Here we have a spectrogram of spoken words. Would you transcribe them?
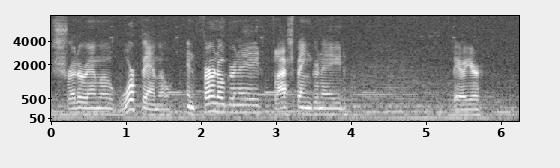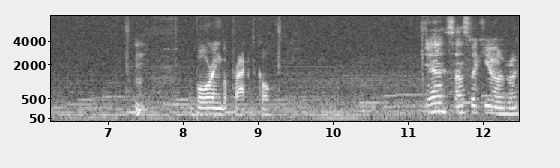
Shredder ammo, Warp ammo, Inferno grenade, Flashbang grenade, Barrier. Boring but practical. Yeah, sounds like you alright.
